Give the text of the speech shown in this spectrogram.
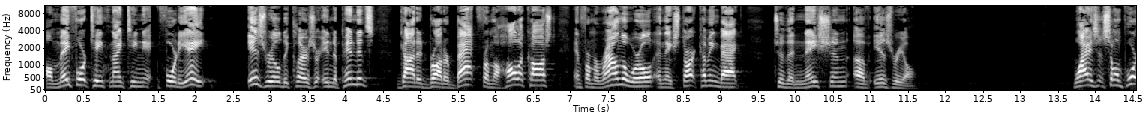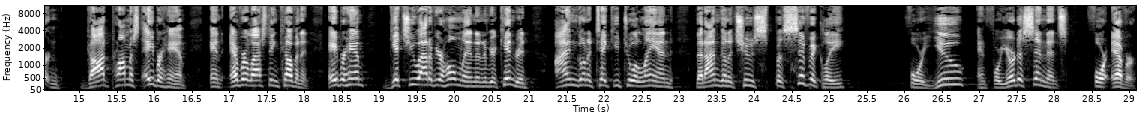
On May 14, 1948, Israel declares her independence. God had brought her back from the Holocaust and from around the world, and they start coming back to the nation of Israel. Why is it so important? God promised Abraham an everlasting covenant. Abraham, get you out of your homeland and of your kindred. I'm going to take you to a land that I'm going to choose specifically for you and for your descendants forever.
